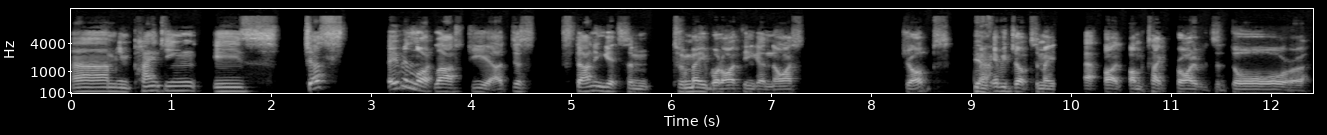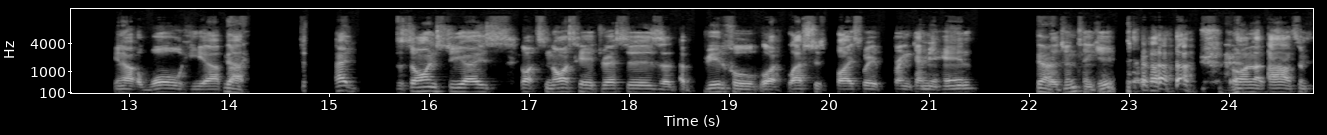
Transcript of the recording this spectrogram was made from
um, in painting is just even like last year, just starting to get some to me what I think are nice jobs. I mean, Yeah. every job to me, I, I, I'm take pride if it's a door or a, you know a wall here. Yeah. But just had design studios, like some nice hairdressers, a, a beautiful like lashes place where Brent gave me a hand. Yeah. Legend, thank you. Uh, some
